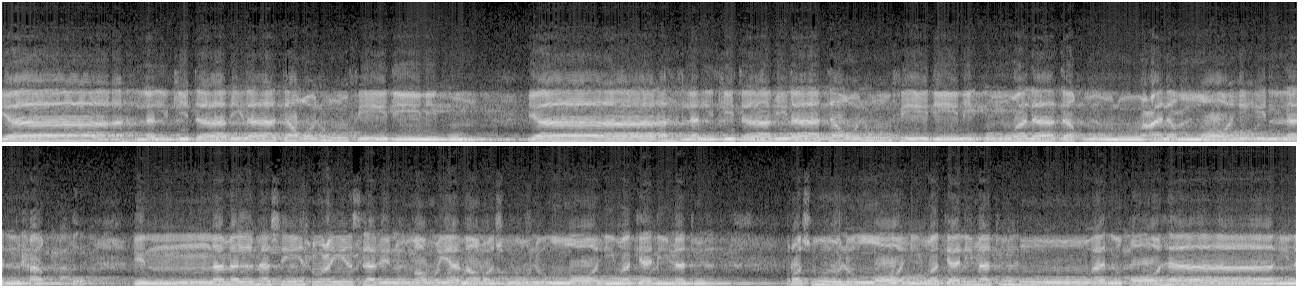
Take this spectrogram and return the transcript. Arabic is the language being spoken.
يا أهل الكتاب لا تغلوا في دينكم. يا أهل الكتاب لا تغلوا في دينكم ولا تقولوا على الله إلا الحق. إنما المسيح عيسى بن مريم رسول الله وكلمته رسول الله وكلمته ألقاها إلى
